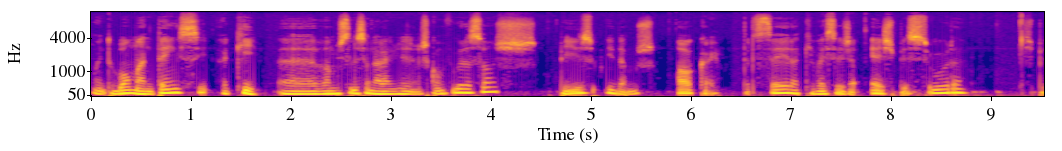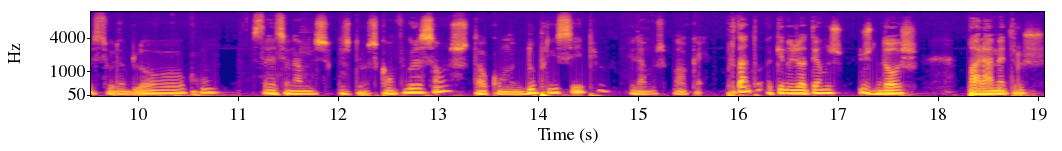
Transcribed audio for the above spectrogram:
Muito bom, mantém-se aqui. Uh, vamos selecionar as mesmas configurações piso e damos OK. Terceira, aqui vai ser a espessura, espessura bloco. Selecionamos as duas configurações, tal como do princípio, e damos OK. Portanto, aqui nós já temos os dois parâmetros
